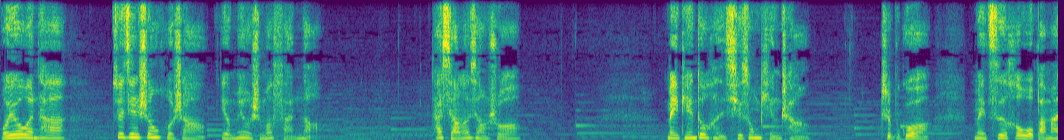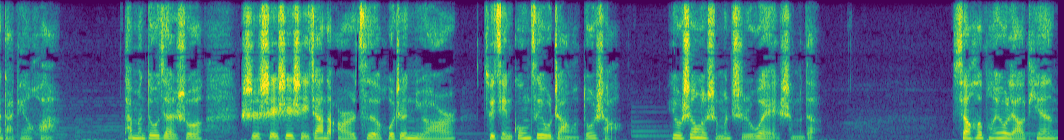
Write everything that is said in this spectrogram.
我又问他。最近生活上有没有什么烦恼？他想了想说：“每天都很稀松平常，只不过每次和我爸妈打电话，他们都在说是谁谁谁家的儿子或者女儿最近工资又涨了多少，又升了什么职位什么的。想和朋友聊天，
